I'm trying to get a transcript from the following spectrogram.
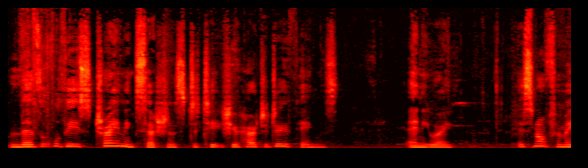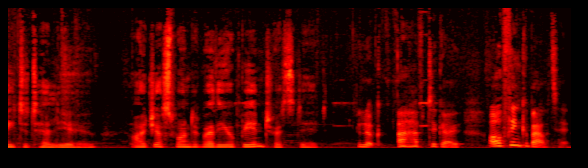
And there's all these training sessions to teach you how to do things. Anyway, it's not for me to tell you. I just wondered whether you'd be interested. Look, I have to go. I'll think about it.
